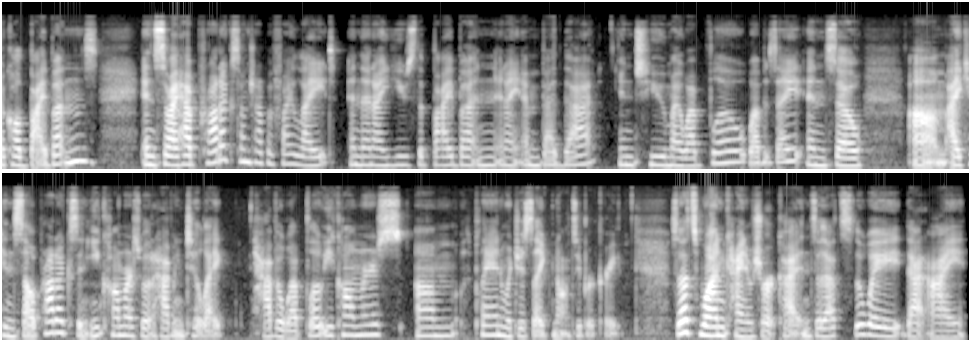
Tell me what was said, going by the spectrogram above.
they're called buy buttons. And so I have products on Shopify Lite, and then I use the buy button and I embed that into my Webflow website. And so um, I can sell products in e commerce without having to like have a Webflow e commerce um, plan, which is like not super great. So that's one kind of shortcut. And so that's the way that I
